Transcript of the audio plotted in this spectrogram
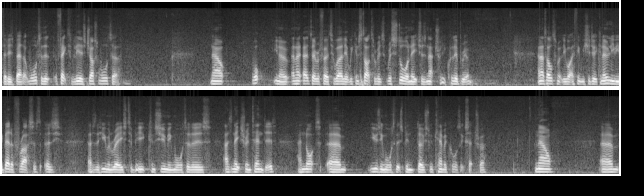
that is better, water that effectively is just water. Now, what, you know, and as I referred to earlier, we can start to re restore nature's natural equilibrium. And that's ultimately what I think we should do. It can only be better for us as, as, as the human race to be consuming water that is as nature intended and not um, using water that's been dosed with chemicals, etc. Now, um,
